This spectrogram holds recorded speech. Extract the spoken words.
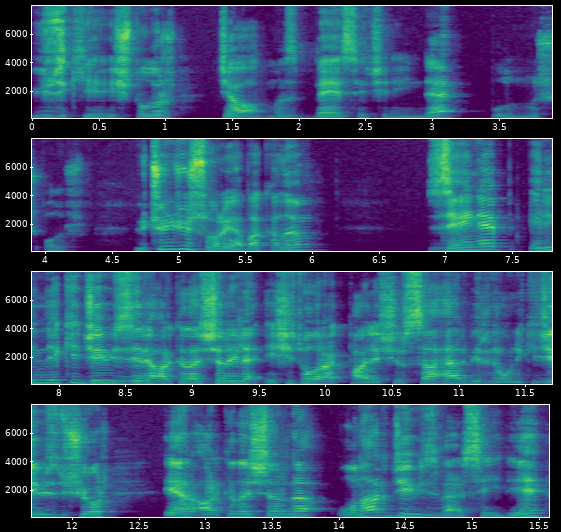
102'ye eşit olur. Cevabımız B seçeneğinde bulunmuş olur. Üçüncü soruya bakalım. Zeynep elindeki cevizleri arkadaşlarıyla eşit olarak paylaşırsa her birine 12 ceviz düşüyor. Eğer arkadaşlarına 10'ar ceviz verseydi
